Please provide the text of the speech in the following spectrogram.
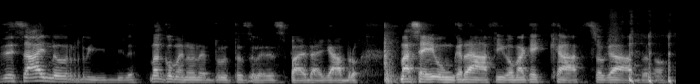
design orribile. Ma come non è brutto sulle The Spire, dai Gabro? Ma sei un grafico, ma che cazzo, Gabro?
